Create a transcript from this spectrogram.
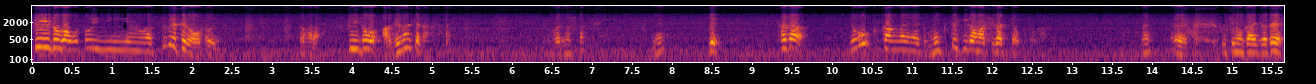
スピードが遅い人間は全てが遅い。だからスピードを上げなきゃダメわかりますかね。でただよく考えないと目的が間違っちゃうことがある。ね。えーうちの会社で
